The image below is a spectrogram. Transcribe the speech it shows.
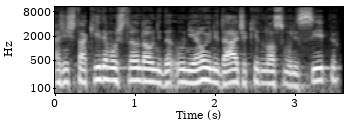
A gente está aqui demonstrando a união e unidade aqui do nosso município.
